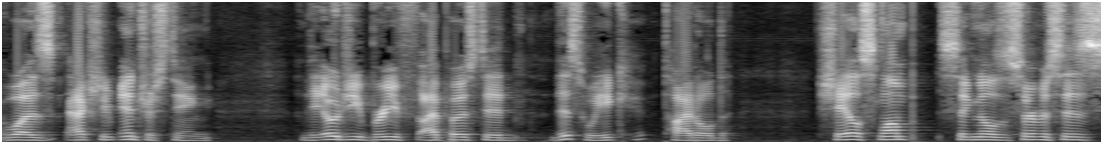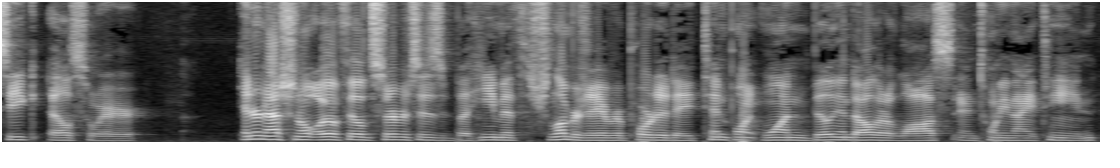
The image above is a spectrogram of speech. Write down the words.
was actually interesting. The OG brief I posted this week titled Shale Slump Signals Services Seek Elsewhere. International Oilfield Services behemoth Schlumberger reported a $10.1 billion loss in 2019,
